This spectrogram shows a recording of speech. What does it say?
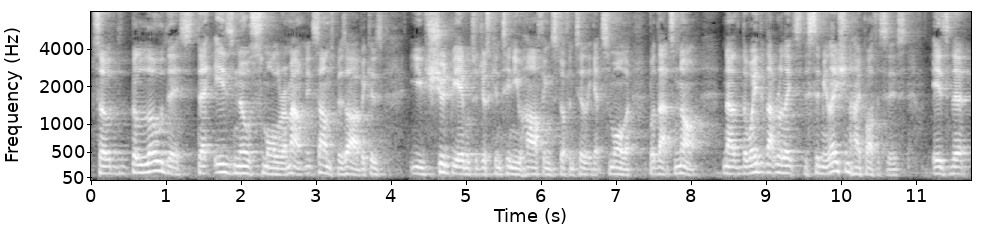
So below this, there is no smaller amount. And it sounds bizarre because you should be able to just continue halving stuff until it gets smaller, but that's not. Now, the way that that relates to the simulation hypothesis is that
